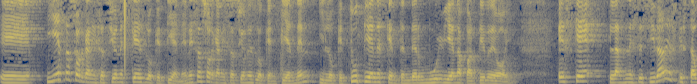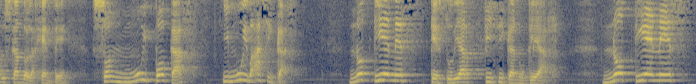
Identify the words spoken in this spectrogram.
Eh, y esas organizaciones, ¿qué es lo que tienen? Esas organizaciones lo que entienden y lo que tú tienes que entender muy bien a partir de hoy es que las necesidades que está buscando la gente son muy pocas y muy básicas. No tienes que estudiar física nuclear. No tienes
